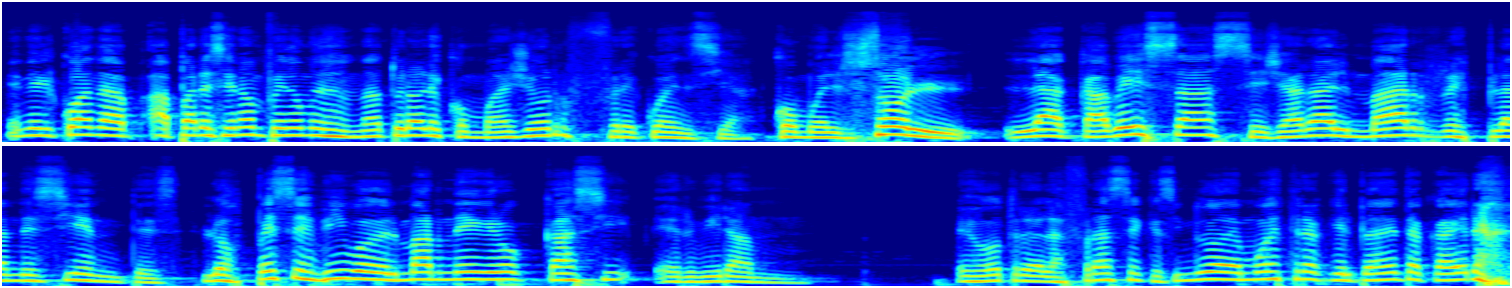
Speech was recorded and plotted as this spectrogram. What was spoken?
en el cual aparecerán fenómenos naturales con mayor frecuencia, como el sol, la cabeza sellará el mar resplandecientes, los peces vivos del mar negro casi hervirán. Es otra de las frases que sin duda demuestra que el planeta caerá.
